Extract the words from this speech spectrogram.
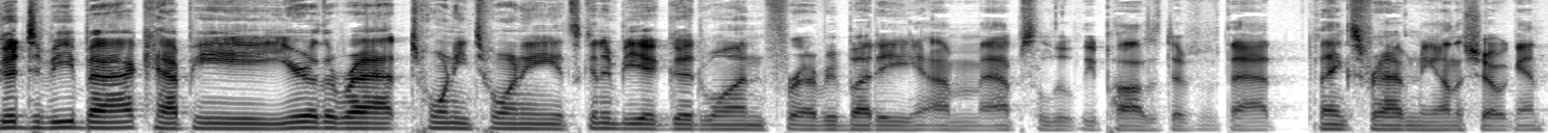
Good to be back. Happy Year of the Rat 2020. It's going to be a good one for everybody. I'm absolutely positive of that. Thanks for having me on the show again.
